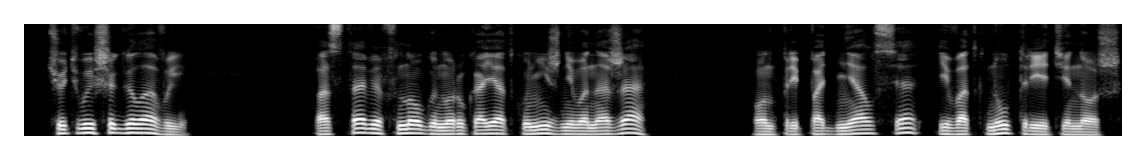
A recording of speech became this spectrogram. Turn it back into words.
— чуть выше головы. Поставив ногу на рукоятку нижнего ножа, он приподнялся и воткнул третий нож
